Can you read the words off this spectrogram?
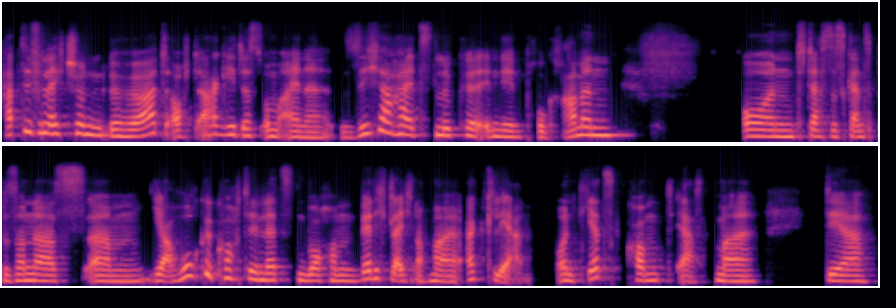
Habt ihr vielleicht schon gehört? Auch da geht es um eine Sicherheitslücke in den Programmen. Und das ist ganz besonders ähm, ja, hochgekocht in den letzten Wochen. Werde ich gleich nochmal erklären. Und jetzt kommt erstmal der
